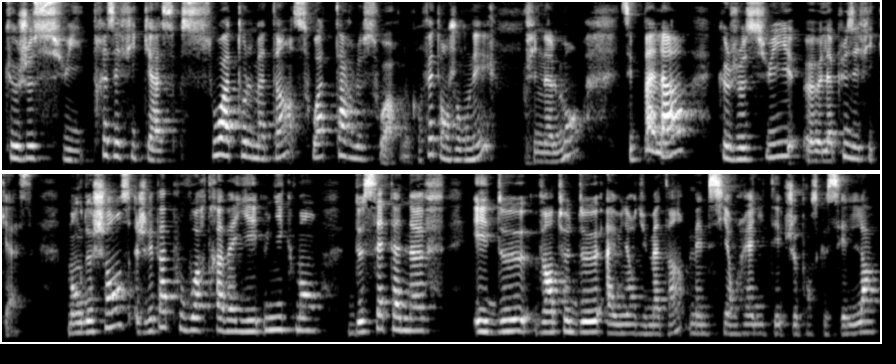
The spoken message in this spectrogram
que je suis très efficace soit tôt le matin, soit tard le soir. Donc en fait, en journée, finalement, c'est pas là que je suis euh, la plus efficace. Manque de chance, je vais pas pouvoir travailler uniquement de 7 à 9 et de 22 à 1 heure du matin, même si en réalité, je pense que c'est là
